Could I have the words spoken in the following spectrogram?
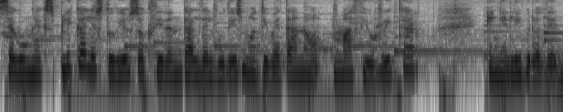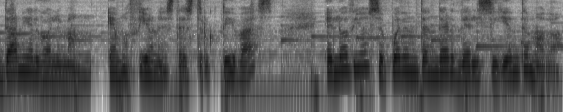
Según explica el estudioso occidental del budismo tibetano Matthew Ricard, en el libro de Daniel Goleman, Emociones Destructivas, el odio se puede entender del siguiente modo.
